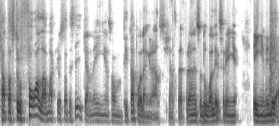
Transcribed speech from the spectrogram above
katastrofala makrostatistiken är ingen som tittar på längre ens känns det. För den är så dålig så det är ingen, det är ingen idé.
